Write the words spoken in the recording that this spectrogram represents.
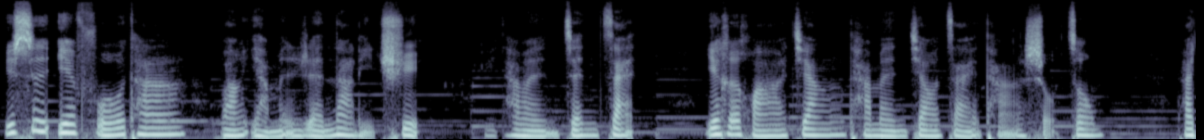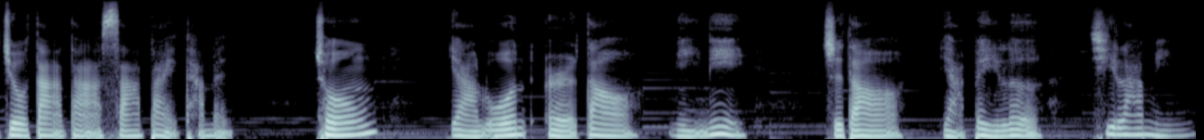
于是耶佛他往亚门人那里去，与他们征战。耶和华将他们交在他手中，他就大大杀败他们，从亚罗尔到米利。直到亚贝勒、基拉明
